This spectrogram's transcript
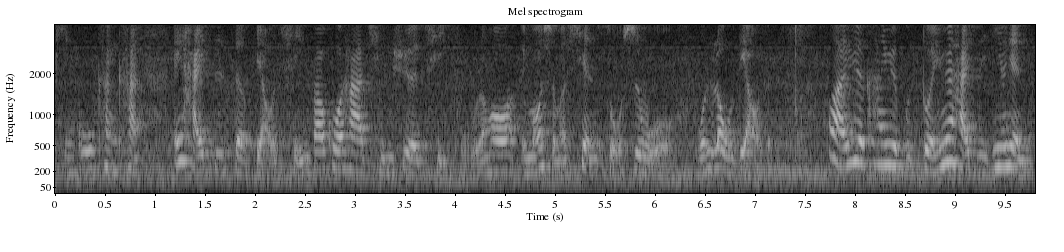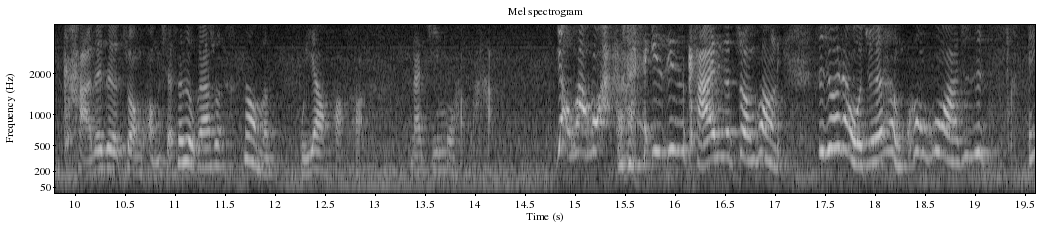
评估看看，哎，孩子的表情，包括他的情绪的起伏，然后有没有什么线索是我我漏掉的。后来越看越不对，因为孩子已经有点卡在这个状况下，甚至我跟他说：“那我们不要画画，拿积木好不好？”画画，一直一直卡在那个状况里，这就会让我觉得很困惑啊！就是，哎，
